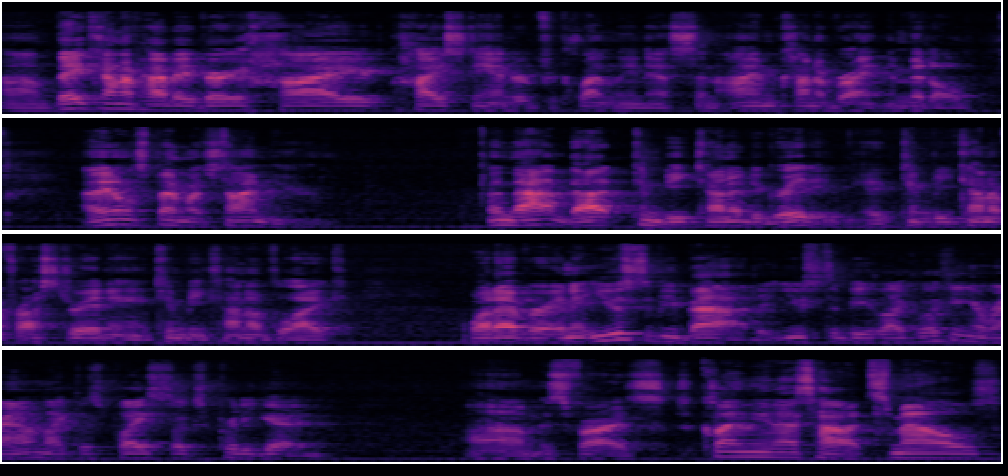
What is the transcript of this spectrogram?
Um, they kind of have a very high high standard for cleanliness, and I'm kind of right in the middle. And they don't spend much time here, and that that can be kind of degrading. It can be kind of frustrating. It can be kind of like whatever. And it used to be bad. It used to be like looking around, like this place looks pretty good um, as far as cleanliness, how it smells,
